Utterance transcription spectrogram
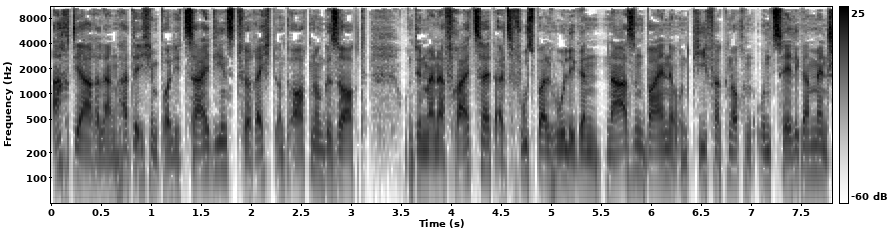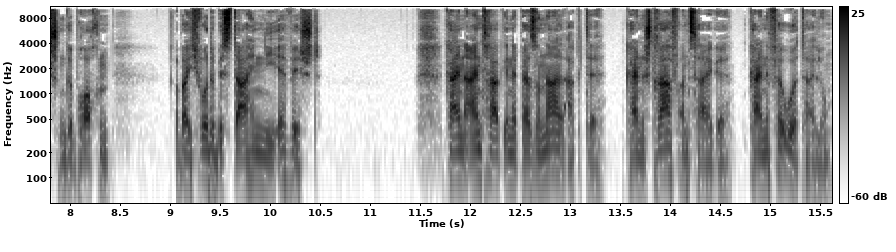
Acht Jahre lang hatte ich im Polizeidienst für Recht und Ordnung gesorgt und in meiner Freizeit als Fußballhooligan Nasenbeine und Kieferknochen unzähliger Menschen gebrochen, aber ich wurde bis dahin nie erwischt. Kein Eintrag in der Personalakte, keine Strafanzeige, keine Verurteilung.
